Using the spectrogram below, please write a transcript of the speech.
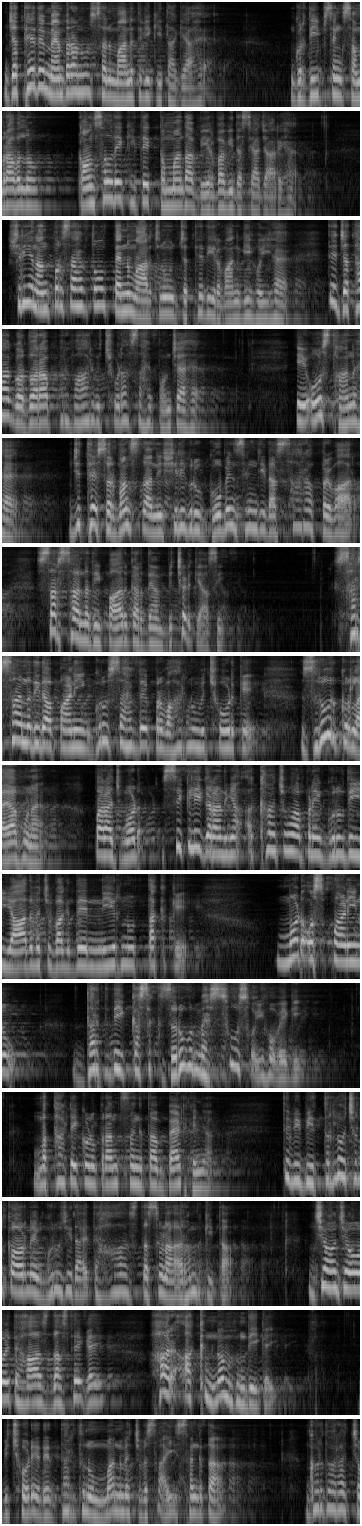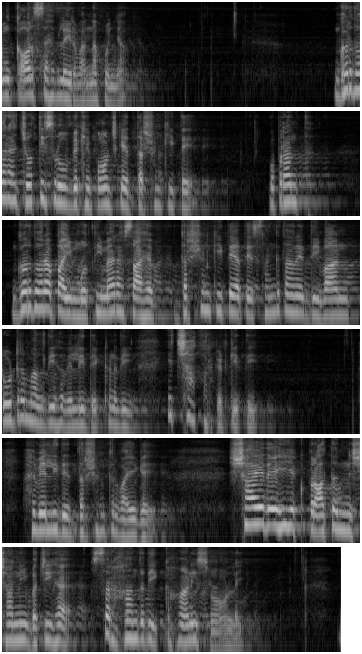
ਜਥੇ ਦੇ ਮੈਂਬਰਾਂ ਨੂੰ ਸਨਮਾਨਿਤ ਵੀ ਕੀਤਾ ਗਿਆ ਹੈ। ਗੁਰਦੀਪ ਸਿੰਘ ਸਮਰਾ ਵੱਲੋਂ ਕੌਂਸਲ ਦੇ ਕੀਤੇ ਕੰਮਾਂ ਦਾ ਵੇਰਵਾ ਵੀ ਦੱਸਿਆ ਜਾ ਰਿਹਾ ਹੈ। ਸ਼੍ਰੀ ਅਨੰਦਪੁਰ ਸਾਹਿਬ ਤੋਂ 3 ਮਾਰਚ ਨੂੰ ਜਥੇ ਦੀ ਰਵਾਨਗੀ ਹੋਈ ਹੈ। ਤੇ ਜਥਾ ਗੁਰਦੁਆਰਾ ਪਰਿਵਾਰ ਵਿਛੋੜਾ ਸਾਹਿਬ ਪਹੁੰਚਿਆ ਹੈ। ਇਹ ਉਹ ਸਥਾਨ ਹੈ ਜਿੱਥੇ ਸਰਬੰਸਦਾਨੀ ਸ੍ਰੀ ਗੁਰੂ ਗੋਬਿੰਦ ਸਿੰਘ ਜੀ ਦਾ ਸਾਰਾ ਪਰਿਵਾਰ ਸਰਸਾ ਨਦੀ ਪਾਰ ਕਰਦਿਆਂ ਵਿਛੜ ਗਿਆ ਸੀ। ਸਰਸਾ ਨਦੀ ਦਾ ਪਾਣੀ ਗੁਰੂ ਸਾਹਿਬ ਦੇ ਪਰਿਵਾਰ ਨੂੰ ਵਿਛੋੜ ਕੇ ਜ਼ਰੂਰ ਕੁਰਲਾਇਆ ਹੋਣਾ ਪਰ ਅੱਜ ਮੁੜ ਸਿਕਲੀ ਗਰਾਂ ਦੀਆਂ ਅੱਖਾਂ ਚੋਂ ਆਪਣੇ ਗੁਰੂ ਦੀ ਯਾਦ ਵਿੱਚ ਵਗਦੇ ਨੀਰ ਨੂੰ ਤੱਕ ਕੇ ਮੁੜ ਉਸ ਪਾਣੀ ਨੂੰ ਦਰਦ ਦੀ ਕਸਕ ਜ਼ਰੂਰ ਮਹਿਸੂਸ ਹੋਈ ਹੋਵੇਗੀ। ਮੱਥਾ ਟੇਕਣ ਉਪਰੰਤ ਸੰਗਤਾਂ ਬੈਠ ਗਈਆਂ ਤੇ ਬੀਬੀ ਤਰਲੋਚਨ ਕੌਰ ਨੇ ਗੁਰੂ ਜੀ ਦਾ ਇਤਿਹਾਸ ਦੱਸਣਾ ਆਰੰਭ ਕੀਤਾ। ਜਿਉਂ-ਜਿਉਂ ਇਤਿਹਾਸ ਦੱਸਦੇ ਗਏ, ਹਰ ਅੱਖ ਨਮ ਹੁੰਦੀ ਗਈ। ਵਿਛੋੜੇ ਦੇ ਦਰਦ ਨੂੰ ਮਨ ਵਿੱਚ ਵਸਾਈ ਸੰਗਤਾਂ ਗੁਰਦੁਆਰਾ ਚਮਕੌਰ ਸਾਹਿਬ ਲਈ ਰਵਾਨਾ ਹੋਈਆਂ। ਗੁਰਦੁਆਰਾ ਜੋਤੀ ਸਰੂਪ ਵਿਖੇ ਪਹੁੰਚ ਕੇ ਦਰਸ਼ਨ ਕੀਤੇ। ਉਪਰੰਤ ਗੁਰਦੁਆਰਾ ਭਾਈ ਮੋਤੀ ਮਹਿਰਾ ਸਾਹਿਬ ਦਰਸ਼ਨ ਕੀਤੇ ਅਤੇ ਸੰਗਤਾਂ ਨੇ ਦੀਵਾਨ ਟੋਡਰਮਲ ਦੀ ਹਵੇਲੀ ਦੇਖਣ ਦੀ ਇੱਛਾ ਪ੍ਰਗਟ ਕੀਤੀ। ਹਵੇਲੀ ਦੇ ਦਰਸ਼ਨ ਕਰਵਾਏ ਗਏ। ਸ਼ਾਇਦ ਇਹੀ ਇੱਕ ਪ੍ਰਾਤਨ ਨਿਸ਼ਾਨੀ ਬਚੀ ਹੈ ਸਰਹੰਦ ਦੀ ਕਹਾਣੀ ਸੁਣਾਉਣ ਲਈ।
